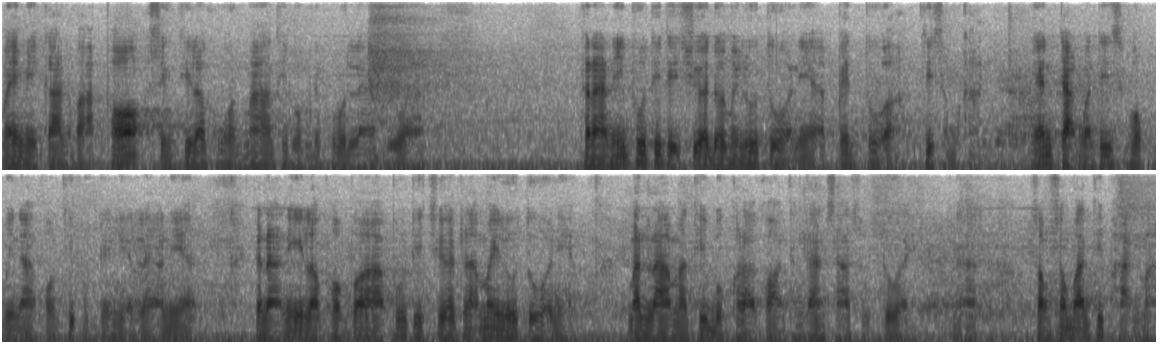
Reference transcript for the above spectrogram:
ไม่มีการระบาด เพราะสิ่งที่เรากังวลมากที่ผมได้พูดแล้วคือว่า ขณะนี้ผู้ที่ติดเชื้อโดยไม่รู้ตัวเนี่ยเป็นตัวที่สำคัญงั้นจากวันที่ 16 มีนาคมที่ผมได้เรียนแล้วเนี่ยขณะนี้เราพบว่าผู้ติดเชื้อและไม่รู้ตัวเนี่ยมันลามมาที่บุคลากรทางด้านสาธารณสุขด้วยนะสองสามวันที่ผ่านมา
